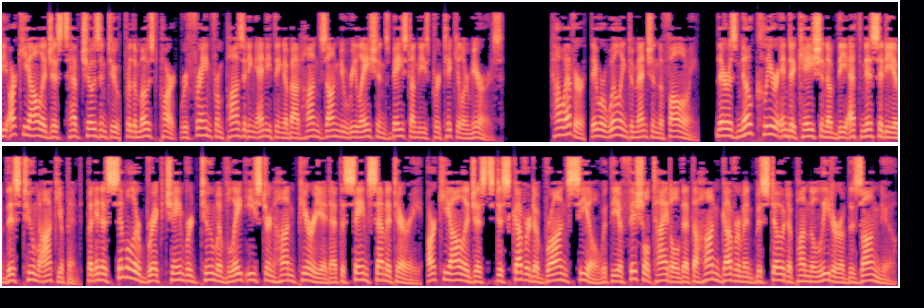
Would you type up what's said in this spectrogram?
The archaeologists have chosen to, for the most part, refrain from positing anything about Han-Xiongnu relations based on these particular mirrors. However, they were willing to mention the following. There is no clear indication of the ethnicity of this tomb occupant, but in a similar brick-chambered tomb of late Eastern Han period at the same cemetery, archaeologists discovered a bronze seal with the official title that the Han government bestowed upon the leader of the Xiongnu.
